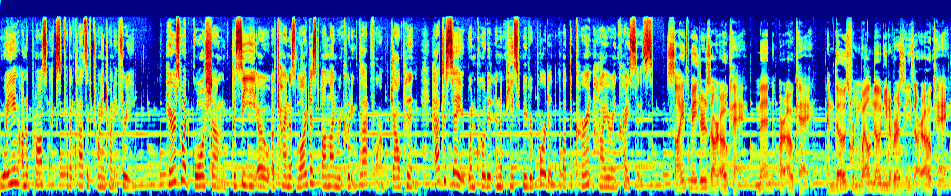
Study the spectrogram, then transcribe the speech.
weighing on the prospects for the class of 2023. Here's what Guo Sheng, the CEO of China's largest online recruiting platform, Zhaopin, had to say when quoted in a piece we reported about the current hiring crisis. Science majors are okay, men are okay, and those from well known universities are okay.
